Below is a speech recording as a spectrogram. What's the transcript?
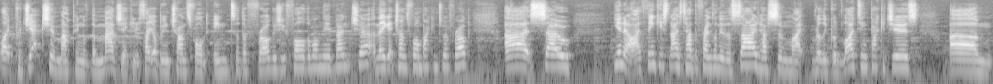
like projection mapping of the magic, and it's like you're being transformed into the frog as you follow them on the adventure, and they get transformed back into a frog. Uh, so, you know, I think it's nice to have the friends on the other side, have some like really good lighting packages, um,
